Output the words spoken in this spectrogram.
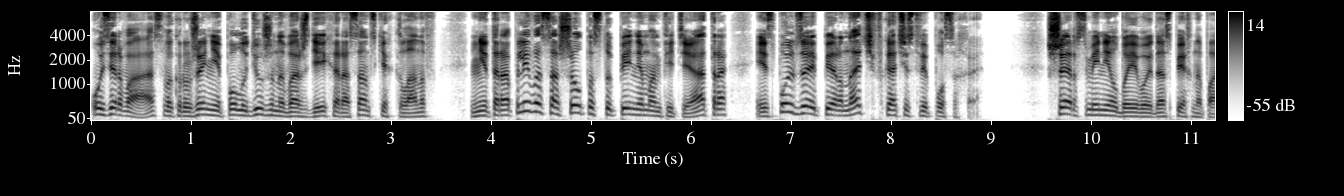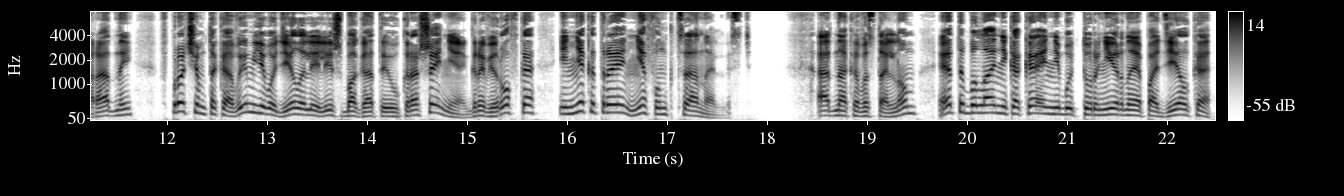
Узерваас в окружении полудюжины вождей харасанских кланов неторопливо сошел по ступеням амфитеатра, используя пернач в качестве посоха. Шер сменил боевой доспех на парадный, впрочем, таковым его делали лишь богатые украшения, гравировка и некоторая нефункциональность. Однако в остальном это была не какая-нибудь турнирная поделка,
